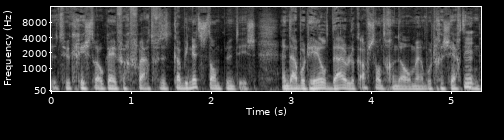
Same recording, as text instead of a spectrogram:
natuurlijk gisteren ook even gevraagd of het kabinetstandpunt is. En daar wordt heel duidelijk afstand genomen en wordt gezegd... In,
